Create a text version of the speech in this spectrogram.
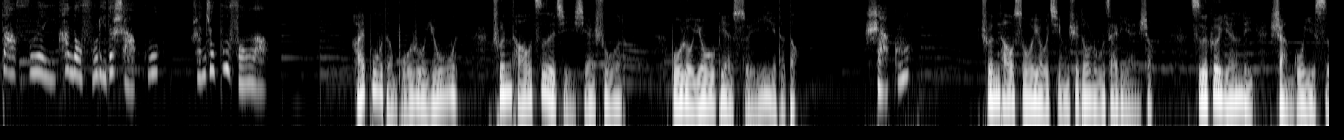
大夫人一看到府里的傻姑，人就不疯了。还不等薄若幽问，春桃自己先说了，薄若幽便随意的道：“傻姑。”春桃所有情绪都露在脸上，此刻眼里闪过一丝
